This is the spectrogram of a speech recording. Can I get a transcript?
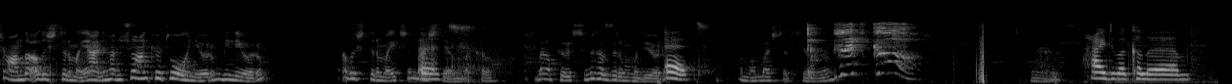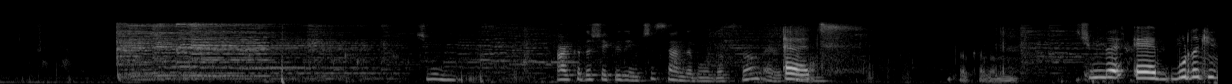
Şu anda alıştırma. Yani hani şu an kötü oynuyorum biliyorum. Alıştırma için Evet. başlayalım bakalım. Ne yapıyoruz şimdi? Hazırım mı diyorum. Evet. Tamam başlatıyorum. Evet. Haydi bakalım. Şimdi arkadaş eklediğim için sen de buradasın. Evet. Evet. Tamam. Bakalım. Şimdi e, buradaki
